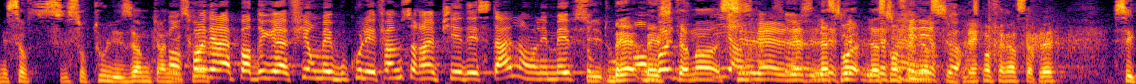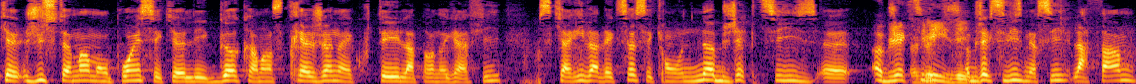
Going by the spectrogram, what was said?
mais c'est surtout les hommes qui en Je pense pas écoutent. que dans la pornographie, on met beaucoup les femmes sur un piédestal, on les met surtout Bref, en mais bas justement, du si- euh, laisse-moi laisse-moi laisse-moi finir, s'il te plaît. laisse-moi finir, s'il te plaît. C'est que justement, mon point, c'est que les gars commencent très jeunes à écouter la pornographie. Ce qui arrive avec ça, c'est qu'on objectivise, euh, Objectivise. objectivise, merci, la femme.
